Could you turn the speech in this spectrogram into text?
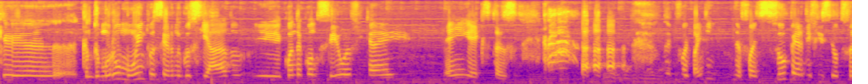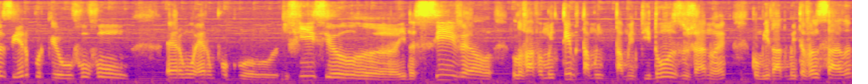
que, que demorou muito a ser negociado e quando aconteceu eu fiquei em êxtase. foi bem foi super difícil de fazer porque o Vum Vum era um, era um pouco difícil, eh, inacessível, levava muito tempo, está muito, está muito idoso já, não é? Com uma idade muito avançada.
